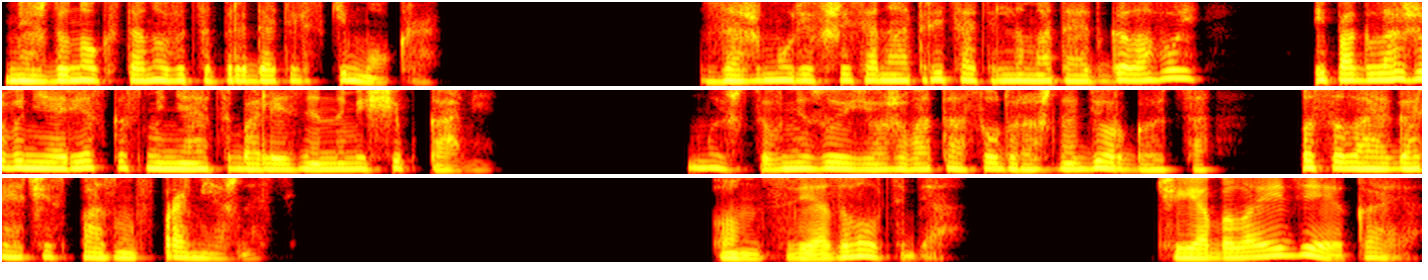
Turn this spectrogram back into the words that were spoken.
Между ног становится предательски мокро. Зажмурившись, она отрицательно мотает головой, и поглаживания резко сменяются болезненными щипками. Мышцы внизу ее живота судорожно дергаются, посылая горячий спазм в промежность. «Он связывал тебя? Чья была идея, Кая?»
